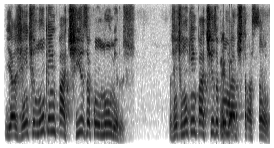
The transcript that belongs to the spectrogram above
E a gente nunca empatiza com números. A gente nunca empatiza com uma abstração.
